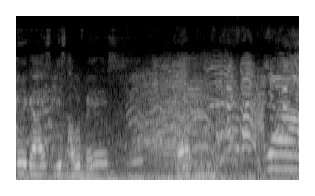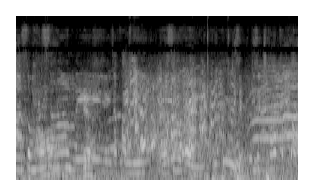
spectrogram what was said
do you guys miss our face Uh, ว้า so handsome นี่ Yes จากฝั่งนี้ handsome and pretty ดิฉันดิฉันชอบคำตอบ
